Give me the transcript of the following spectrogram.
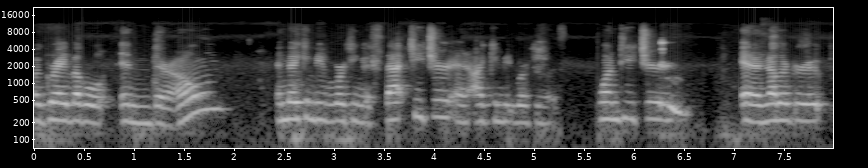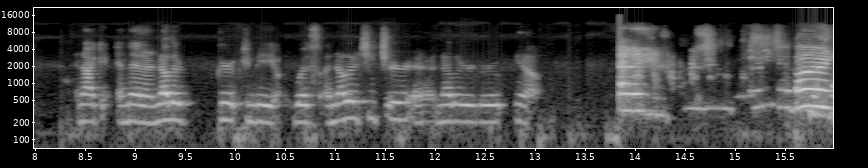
a grade level in their own, and they can be working with that teacher, and I can be working with one teacher in another group, and I can, and then another group can be with another teacher and another group, you know. Bye.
